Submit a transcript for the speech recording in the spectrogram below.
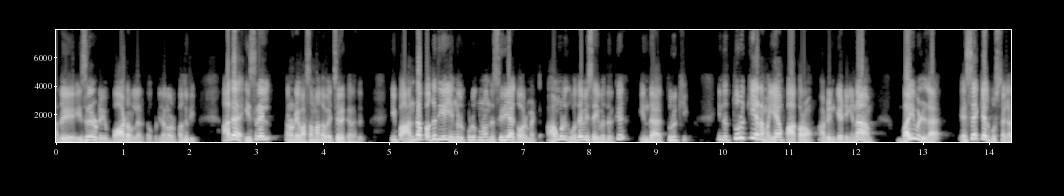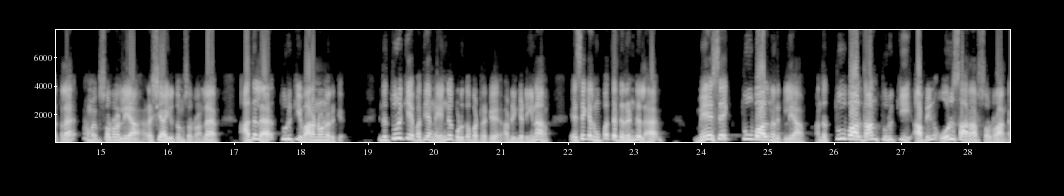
அது இஸ்ரேலுடைய பார்டரில் இருக்கக்கூடியதான ஒரு பகுதி. அதை இஸ்ரேல் தன்னுடைய வசமாக வச்சிருக்கிறது. இப்போ அந்த பகுதியை எங்களுக்கு கொடுக்கணும் அந்த சிரியா கவர்மெண்ட் அவங்களுக்கு உதவி செய்வதற்கு இந்த துருக்கி. இந்த துருக்கியை நம்ம ஏன் பார்க்குறோம் அப்படின்னு கேட்டிங்கன்னா பைபிளில் எசேக்கியல் புஸ்தகத்தில் நம்ம இப்போ சொல்கிறோம் இல்லையா? ரஷ்யா யுத்தம் சொல்கிறோம்ல அதில் துருக்கி வரணும்னு இருக்குது இந்த துருக்கியை பற்றி அங்கே எங்கே கொடுக்கப்பட்டிருக்கு அப்படின்னு கேட்டிங்கன்னா எசைக்கல் முப்பத்தெட்டு ரெண்டில் மேசேக் தூபால்னு இருக்கு இல்லையா? அந்த தூபால் தான் துருக்கி அப்படின்னு ஒரு சாரார் சொல்றாங்க.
